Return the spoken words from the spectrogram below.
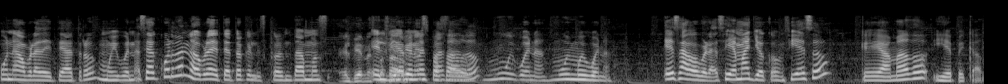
una obra de teatro muy buena. ¿Se acuerdan la obra de teatro que les contamos El viernes el pasado? Muy buena, muy, muy buena. Esa obra se llama Yo Confieso. Que he amado y he pecado.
